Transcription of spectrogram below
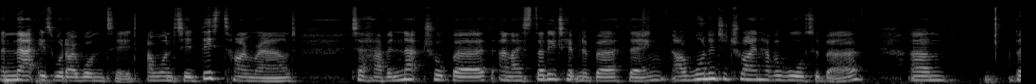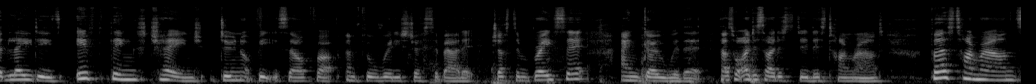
And that is what I wanted. I wanted this time round to have a natural birth and I studied hypnobirthing. I wanted to try and have a water birth. Um, but ladies, if things change, do not beat yourself up and feel really stressed about it. Just embrace it and go with it. That's what I decided to do this time round. First time round,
